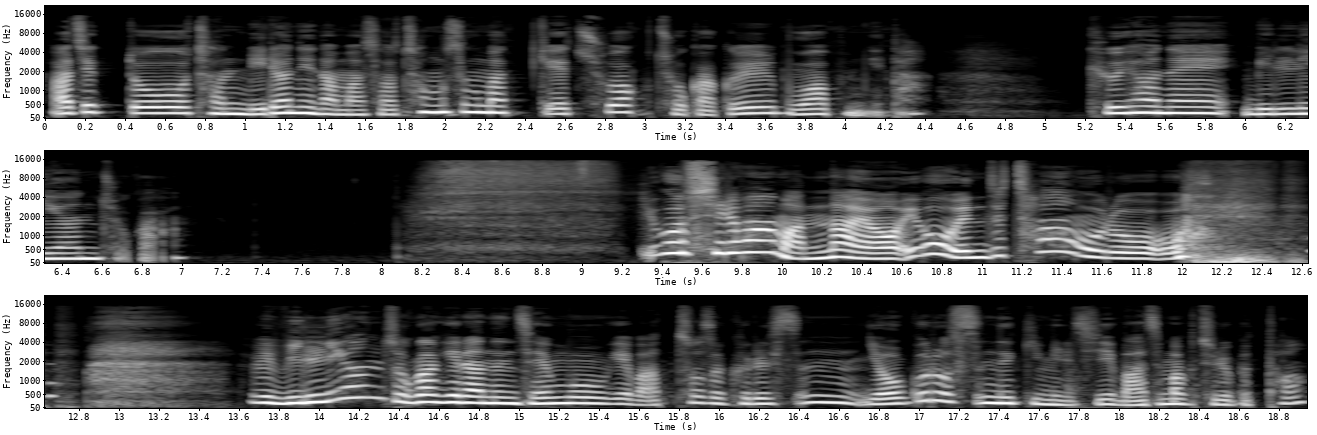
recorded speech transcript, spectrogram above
아직도 전 미련이 남아서 청승맞게 추억 조각을 모아봅니다. 규현의 밀리언 조각. 이거 실화 맞나요? 이거 왠지 처음으로 밀리언 조각이라는 제목에 맞춰서 글을 쓴, 역으로 쓴 느낌일지, 마지막 줄부터.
